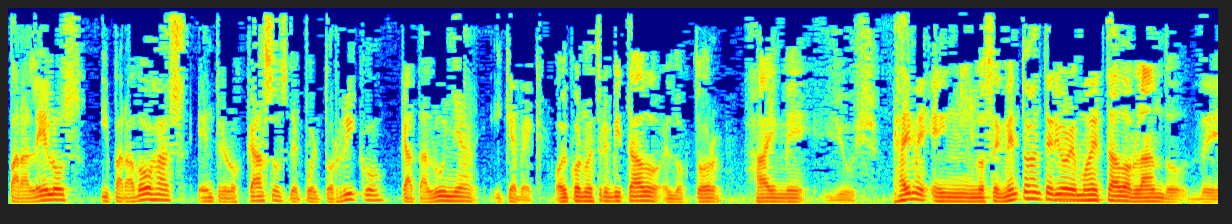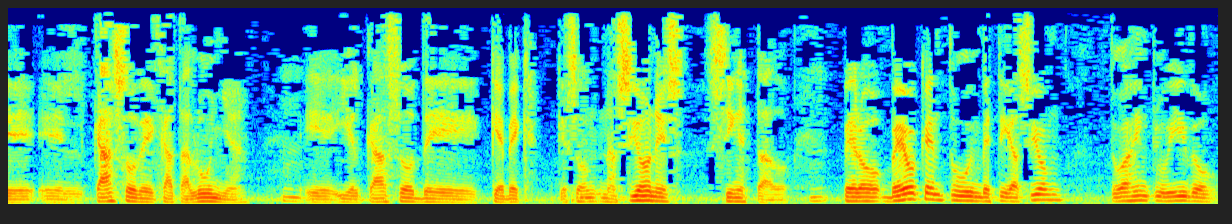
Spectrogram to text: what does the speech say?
paralelos y paradojas entre los casos de Puerto Rico, Cataluña y Quebec. Hoy con nuestro invitado, el doctor Jaime Yush. Jaime, en los segmentos anteriores hemos estado hablando del caso de Cataluña mm. eh, y el caso de Quebec, que son mm. naciones sin Estado. Mm. Pero veo que en tu investigación tú has incluido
